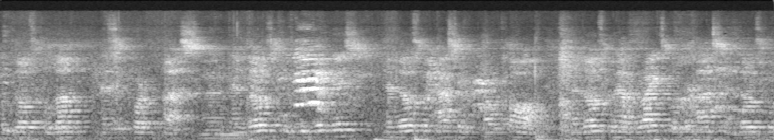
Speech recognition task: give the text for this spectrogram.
of those who love and support us, and those who do goodness and those who answer our call, and those who have rights over us, and those who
